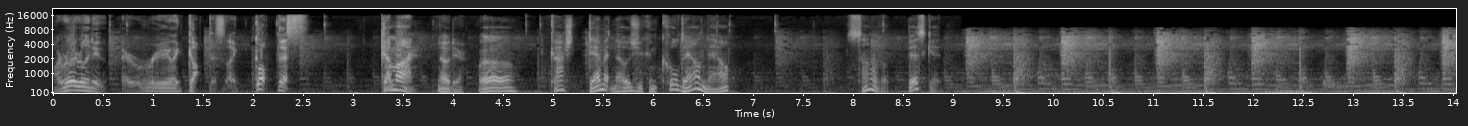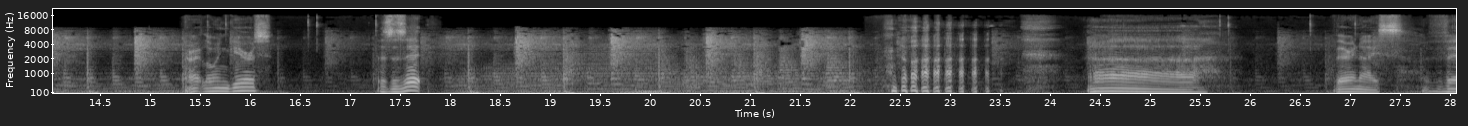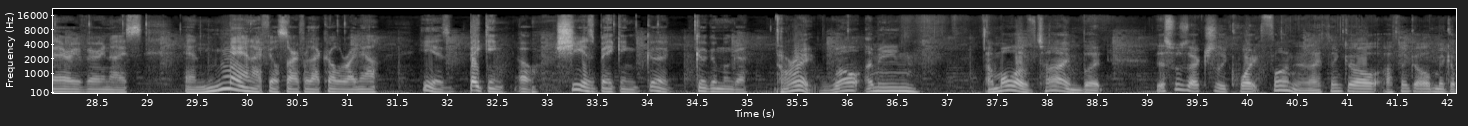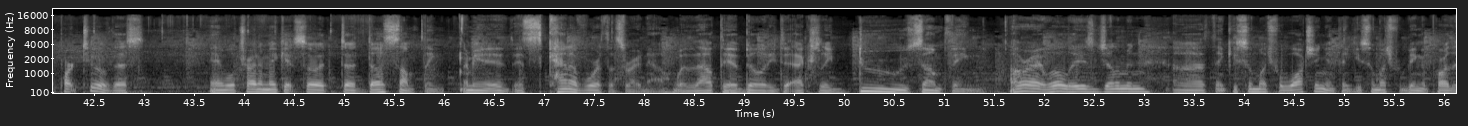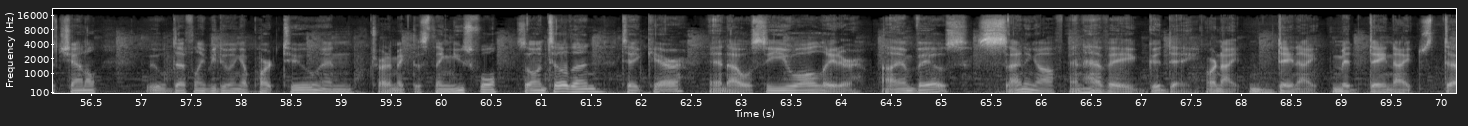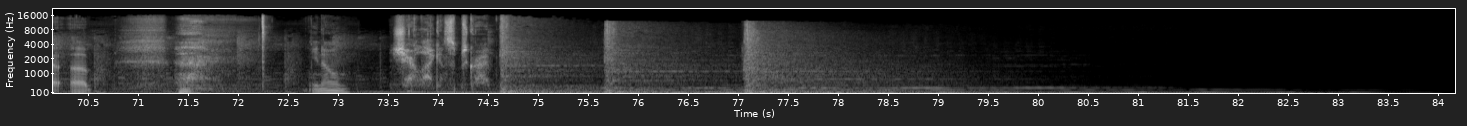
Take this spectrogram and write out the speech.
I really, really do. I really got this. I got this. Come on. No, dear. Whoa. Gosh damn it, Nose. You can cool down now. Son of a biscuit. Alright, lowering gears. This is it. ah. Very nice. Very, very nice. And man, I feel sorry for that Kerbal right now. He is baking. Oh, she is baking. Good, googamoonga. All right. Well, I mean, I'm all out of time, but this was actually quite fun, and I think I'll I think I'll make a part two of this, and we'll try to make it so it uh, does something. I mean, it, it's kind of worthless right now without the ability to actually do something. All right. Well, ladies and gentlemen, uh, thank you so much for watching, and thank you so much for being a part of the channel. We will definitely be doing a part two and try to make this thing useful. So until then, take care, and I will see you all later. I am VAOS, signing off, and have a good day, or night, day night, midday night, uh, you know, share, like, and subscribe.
